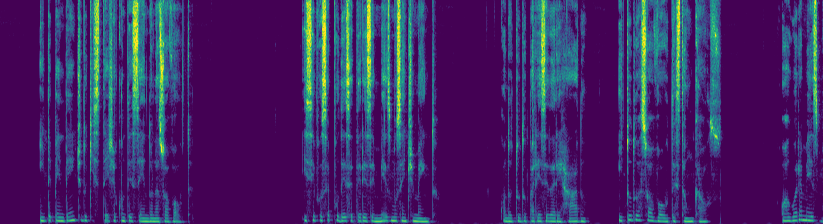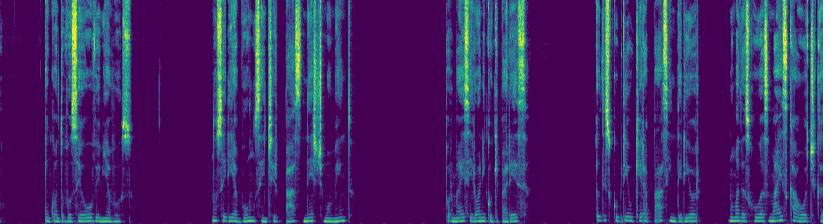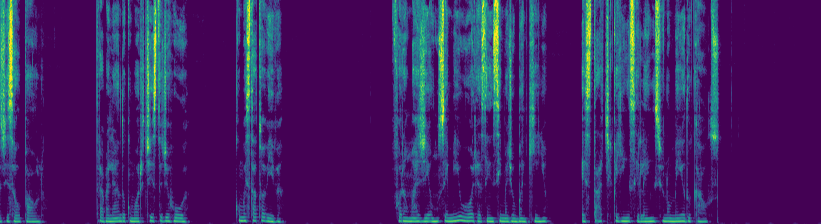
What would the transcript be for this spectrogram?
independente do que esteja acontecendo na sua volta. E se você pudesse ter esse mesmo sentimento, quando tudo parece dar errado e tudo à sua volta está um caos? Ou agora mesmo, enquanto você ouve minha voz? Não seria bom sentir paz neste momento? Por mais irônico que pareça, eu descobri o que era paz interior numa das ruas mais caóticas de São Paulo, trabalhando como artista de rua, como estátua viva. Foram mais de onze mil horas em cima de um banquinho, estática e em silêncio no meio do caos.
